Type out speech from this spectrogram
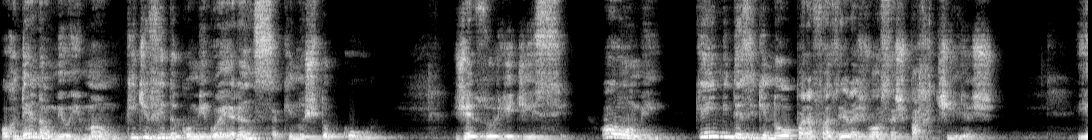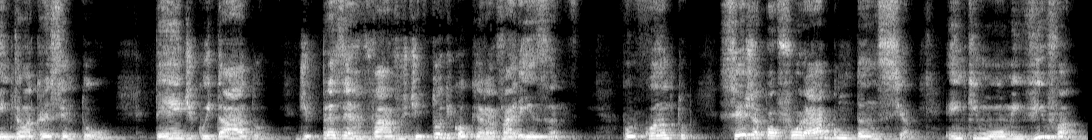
ordena ao meu irmão que divida comigo a herança que nos tocou. Jesus lhe disse: Ó oh, homem, quem me designou para fazer as vossas partilhas? E então acrescentou: Tende cuidado de preservar-vos de toda e qualquer avareza, porquanto, seja qual for a abundância em que um homem viva,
